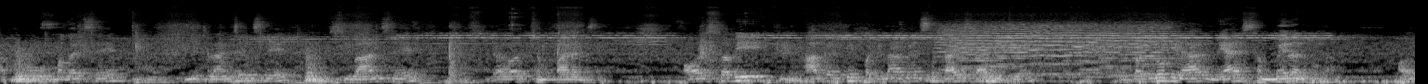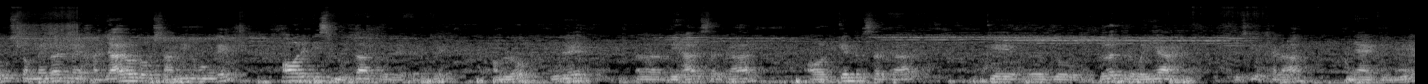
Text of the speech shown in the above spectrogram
आपको मगध से, मिथिलांचल से, सिवान से और चंपारण से। और सभी आकर के पटना में सत्ताईस तारीख को बदलो बिहार न्याय सम्मेलन होगा और उस सम्मेलन में हज़ारों लोग शामिल होंगे और इस मुद्दा को लेकर के हम लोग पूरे बिहार सरकार और केंद्र सरकार के जो गलत रवैया है, उसके खिलाफ न्याय के लिए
